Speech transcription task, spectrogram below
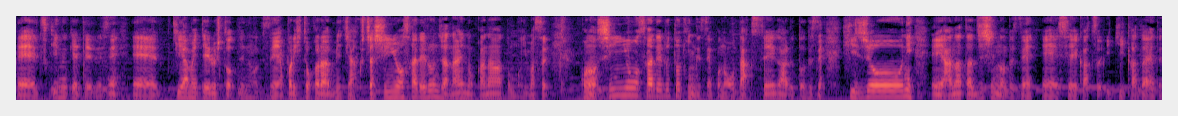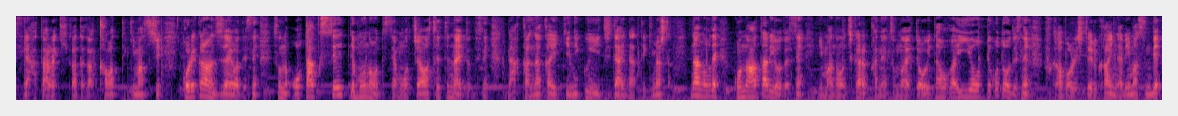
え突き抜けてですね、え極めている人っていうのはですね、やっぱり人からめちゃくちゃ信用されるんじゃないのかなと思います。この信用されるときにですね、このオタク性があるとですね、非常に、えー、あなた自身のですね、えー、生活、生き方やですね、働き方が変わってきますし、これからの時代はですね、そのオタク性ってものをですね、持ち合わせてないとですね、なかなか生きにくい時代になってきました。なので、このあたりをですね、今のうちから金備えておいた方がいいよってことをですね、深掘りしてる回になりますんで、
